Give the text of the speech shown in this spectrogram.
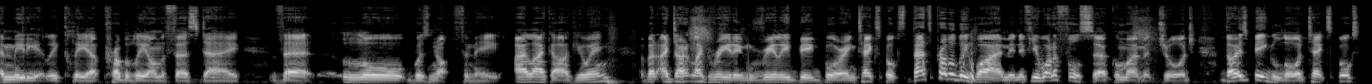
immediately clear, probably on the first day, that law was not for me. I like arguing but I don't like reading really big, boring textbooks. That's probably why. I mean, if you want a full circle moment, George, those big law textbooks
